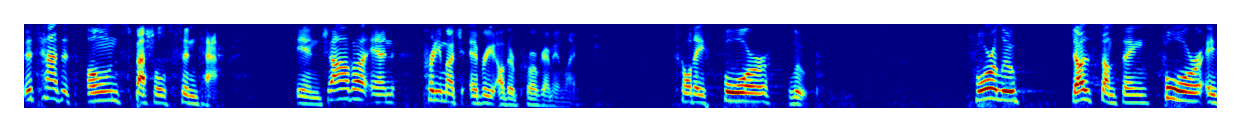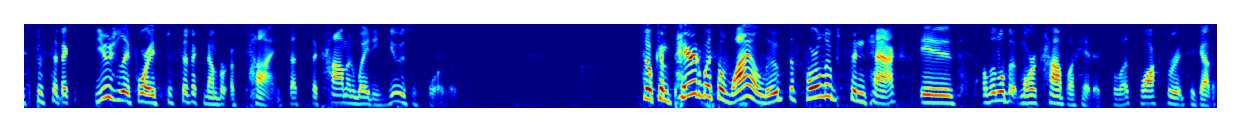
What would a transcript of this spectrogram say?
This has its own special syntax in Java and pretty much every other programming language. It's called a for loop. For loop does something for a specific, usually for a specific number of times. That's the common way to use a for loop. So compared with a while loop, the for loop syntax is a little bit more complicated, so let's walk through it together.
